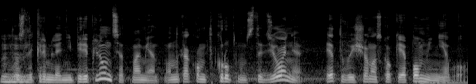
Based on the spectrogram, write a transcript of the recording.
Мгм. возле Кремля не переплюнуть этот момент, но на каком-то крупном стадионе этого еще, насколько я помню, не было.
